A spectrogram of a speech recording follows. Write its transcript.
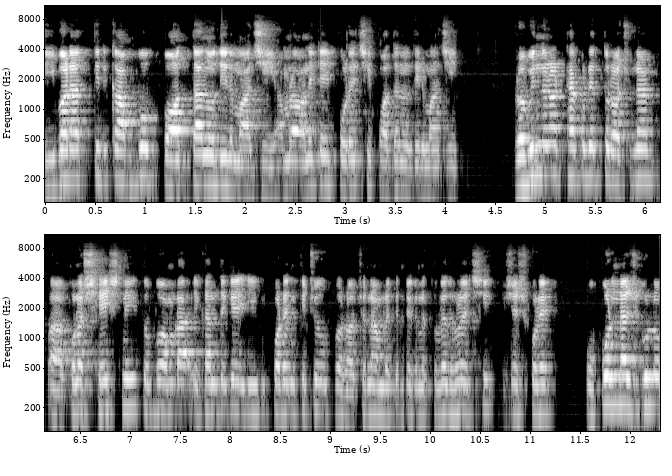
দিবারাত্রির কাব্য, পদ্মা নদীর মাঝি। আমরা অনেকেই পড়েছি পদ্মা নদীর মাঝি। রবীন্দ্রনাথ ঠাকুরের তো রচনার কোনো শেষ নেই তবু আমরা এখান থেকে ইম্পর্টেন্ট কিছু রচনা আমরা কিন্তু এখানে তুলে ধরেছি। বিশেষ করে উপন্যাসগুলো,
